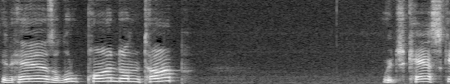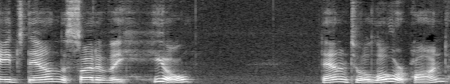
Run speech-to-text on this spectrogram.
It has a little pond on top which cascades down the side of a hill down into a lower pond.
